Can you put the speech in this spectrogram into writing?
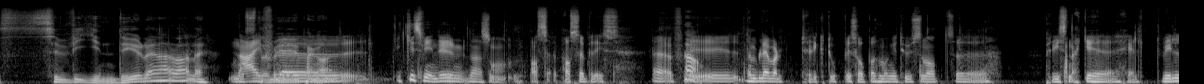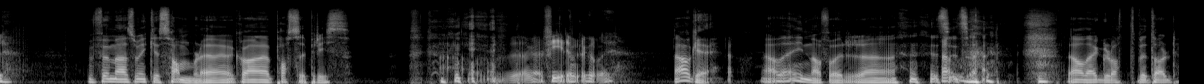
svindyr, den her, da? eller? Nei, for det penger? Ikke svindyr, men er sånn passe, passe pris. Uh, fordi den ble vel trykt opp i såpass mange tusen at uh, prisen er ikke helt vill. For meg som ikke samler, hva er passe pris? 400 kroner. Ja, ok. Ja, det er innafor, uh, syns jeg. Det hadde jeg glatt betalt.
